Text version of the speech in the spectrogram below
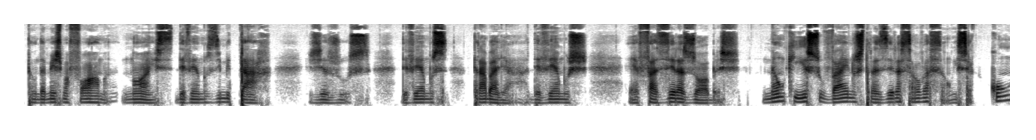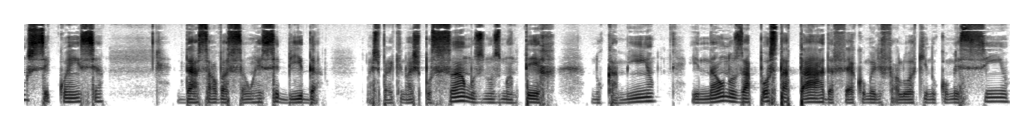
Então, da mesma forma, nós devemos imitar Jesus. Devemos trabalhar, devemos é, fazer as obras. Não que isso vai nos trazer a salvação, isso é consequência da salvação recebida, mas para que nós possamos nos manter no caminho e não nos apostatar da fé, como ele falou aqui no comecinho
